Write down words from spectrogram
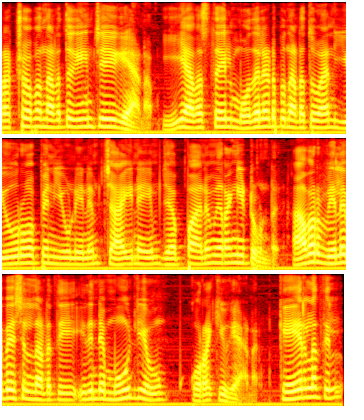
പ്രക്ഷോഭം നടത്തുകയും ചെയ്യുകയാണ്. ഈ അവസ്ഥയിൽ മുതലെടുപ്പ് നടത്തുവാൻ യൂറോപ്യൻ യൂണിയനും ചൈനയും ജപ്പാനും ഇറങ്ങിയിട്ടുണ്ട്. അവർ വിലപേശൽ നടത്തി ഇതിന്റെ മൂല്യവും കുറയ്ക്കുകയാണ്. കേരളത്തിൽ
